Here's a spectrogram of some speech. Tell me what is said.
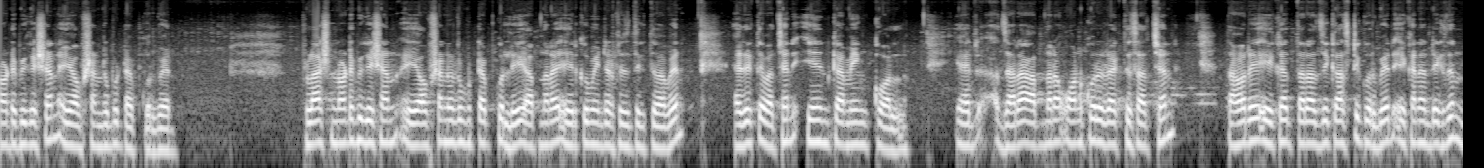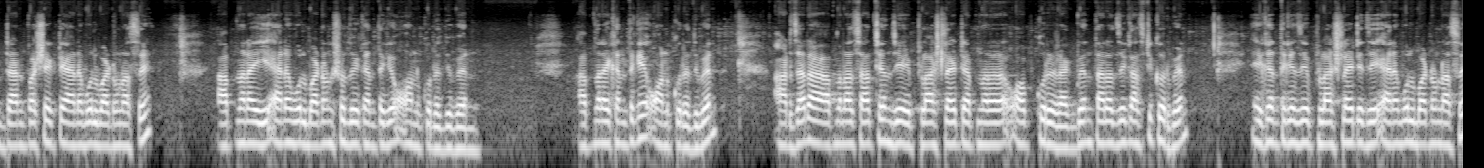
নোটিফিকেশান এই অপশানের উপর ট্যাপ করবেন। ফ্লাশ নোটিফিকেশান এই অপশানের উপর ট্যাপ করলে আপনারা এরকম ইন্টারফেস দেখতে পাবেন। দেখতে পাচ্ছেন ইনকামিং কল এর যারা আপনারা অন করে রাখতে চাচ্ছেন, তাহলে এখানে তারা যে কাজটি করবেন, এখানে দেখছেন ডান পাশে একটা অ্যানেবল বাটন আছে। আপনারা এই অ্যানেবল বাটন শুধু এখান থেকে অন করে দেবেন। আপনারা এখান থেকে অন করে দেবেন। আর যারা আপনারা চাচ্ছেন যে ফ্ল্যাশ লাইট আপনারা অফ করে রাখবেন, তারা যে কাজটি করবেন, এখান থেকে যে ফ্ল্যাশ লাইটে যে অ্যানেবল বাটন আছে,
